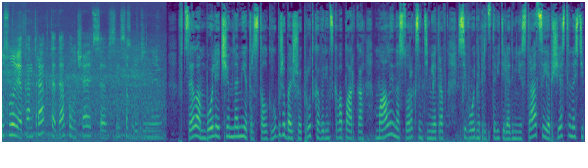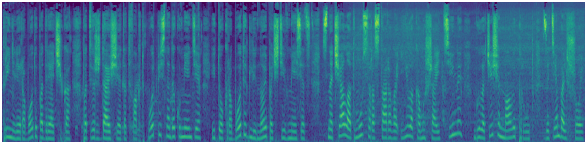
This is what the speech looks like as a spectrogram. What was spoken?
условия контракта, да, получается, все соблюдены. В целом, более чем на метр стал глубже большой пруд Кавыринского парка, малый на 40 сантиметров. Сегодня представители администрации и общественности приняли работу подрядчика. Подтверждающая этот факт подпись на документе – итог работы длиной почти в месяц. Сначала от мусора старого ила, камыша и тины был очищен малый пруд, затем большой.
